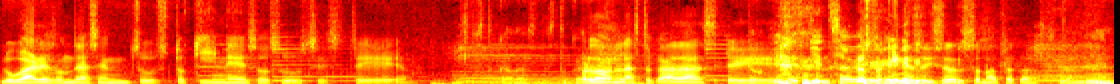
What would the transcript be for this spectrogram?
lugares donde hacen sus toquines o sus, este, Las tocadas, las tocadas. perdón, las tocadas, eh, Toquines, quién sabe. los toquines sí son, son otra cosa, También.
